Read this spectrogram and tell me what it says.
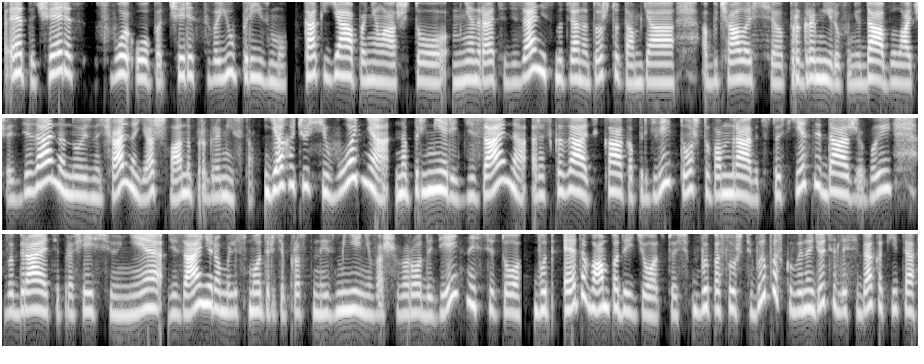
это через свой опыт, через свою призму, как я понимаю поняла, что мне нравится дизайн, несмотря на то, что там я обучалась э, программированию. Да, была часть дизайна, но изначально я шла на программиста. Я хочу сегодня на примере дизайна рассказать, как определить то, что вам нравится. То есть если даже вы выбираете профессию не дизайнером или смотрите просто на изменения вашего рода деятельности, то вот это вам подойдет. То есть вы послушайте выпуск, вы найдете для себя какие-то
